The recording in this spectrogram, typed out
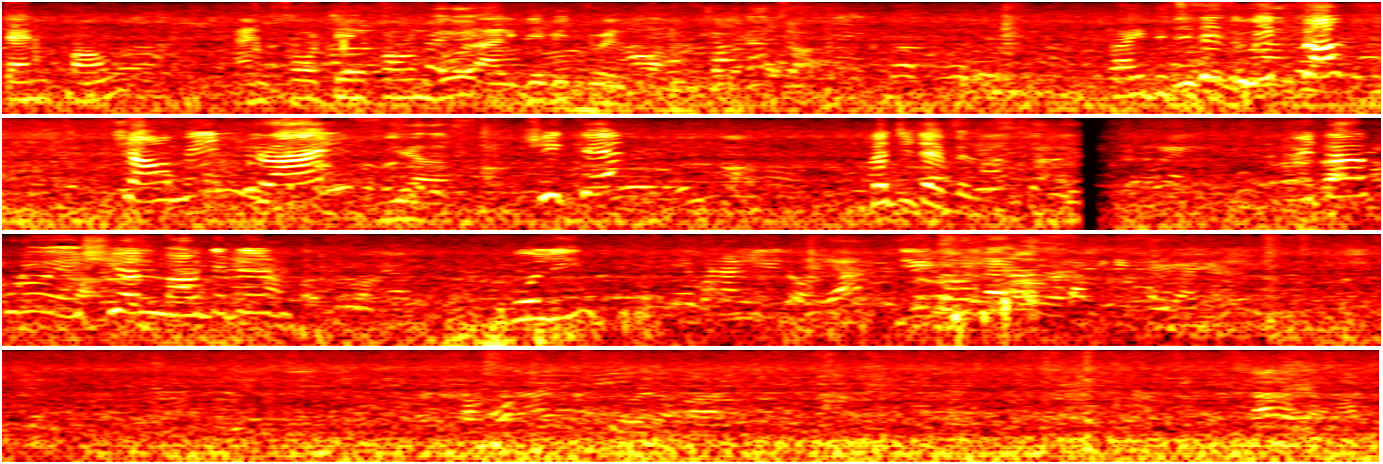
10 pound and 14 pound bowl, I'll give you 12 pound. Try this. This is mix of chow mein, rice, yeah. chicken, vegetables. এটা পুরো এশিয়ান মার্কেটের গলি Thank you.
